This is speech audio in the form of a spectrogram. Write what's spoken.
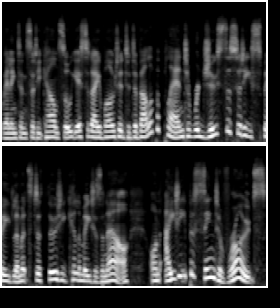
Wellington City Council yesterday voted to develop a plan to reduce the city's speed limits to 30 kilometres an hour on 80% of roads.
